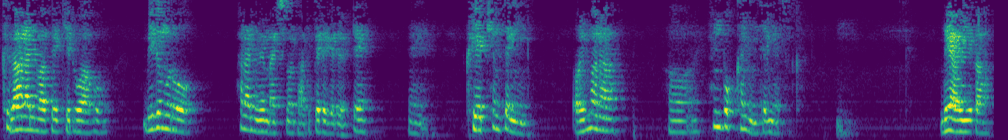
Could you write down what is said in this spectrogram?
그가 하나님 앞에 기도하고 믿음으로 하나님의 말씀을 받게 되게 될때 예, 그의 평생이 얼마나 어, 행복한 인생이었을까. 음. 내 아이가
